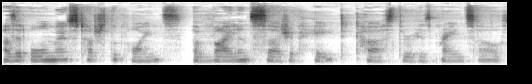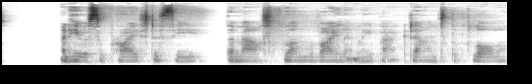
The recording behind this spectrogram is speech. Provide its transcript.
As it almost touched the points, a violent surge of hate coursed through his brain cells, and he was surprised to see the mouse flung violently back down to the floor.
